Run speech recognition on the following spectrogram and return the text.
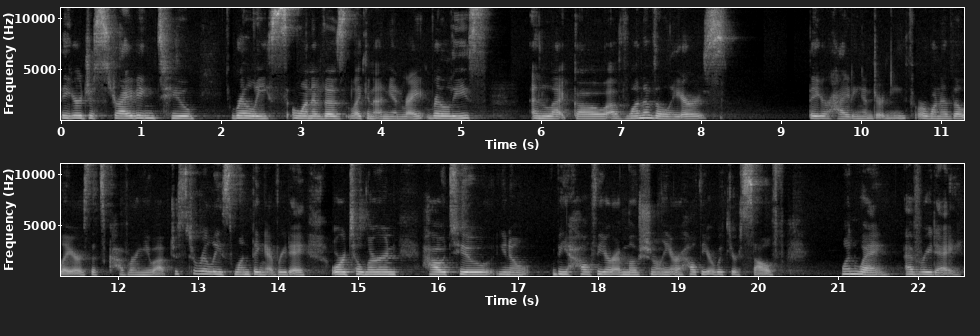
That you're just striving to release one of those like an onion, right? Release and let go of one of the layers that you're hiding underneath or one of the layers that's covering you up just to release one thing every day or to learn how to you know be healthier emotionally or healthier with yourself one way every day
